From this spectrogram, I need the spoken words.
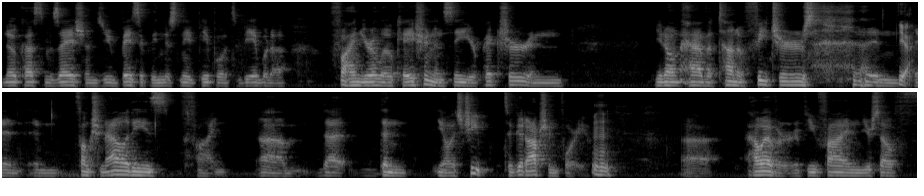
no customizations. You basically just need people to be able to find your location and see your picture and you don't have a ton of features and, yeah. and, and functionalities fine um, that then you know it's cheap it's a good option for you mm-hmm. uh, however if you find yourself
